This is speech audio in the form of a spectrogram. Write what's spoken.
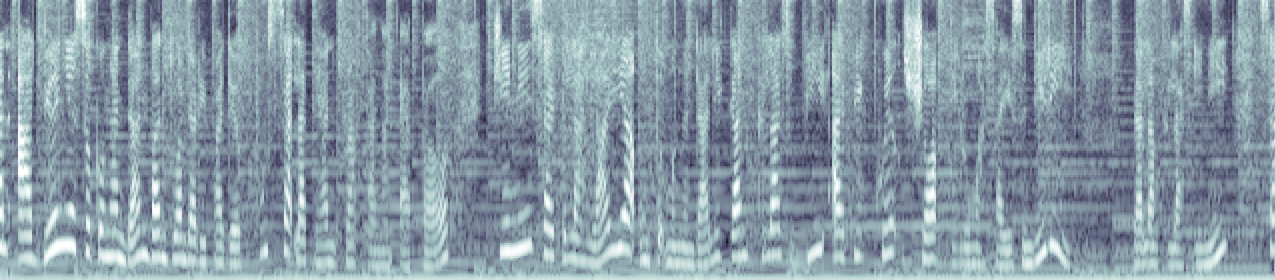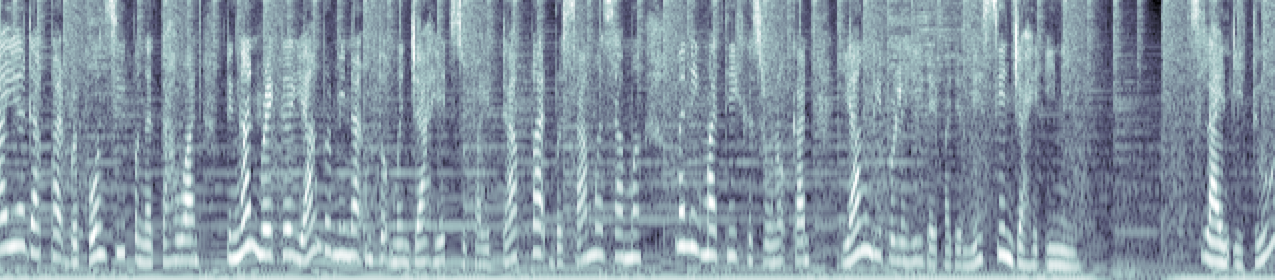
Dengan adanya sokongan dan bantuan daripada Pusat Latihan Kraft Tangan Apple, kini saya telah layak untuk mengendalikan kelas VIP Quilt Shop di rumah saya sendiri. Dalam kelas ini, saya dapat berkongsi pengetahuan dengan mereka yang berminat untuk menjahit supaya dapat bersama-sama menikmati keseronokan yang diperolehi daripada mesin jahit ini. Selain itu,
